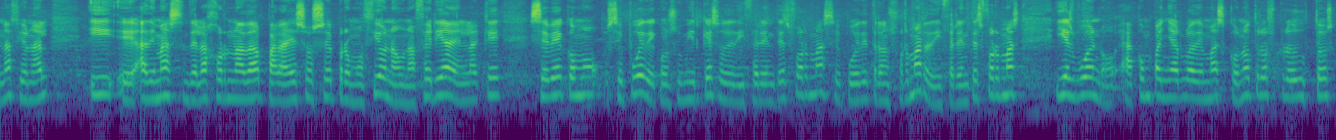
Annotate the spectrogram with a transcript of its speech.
nacional. Y eh, además de la jornada para eso se promociona una feria en la que se ve cómo se puede consumir queso de diferentes formas, se puede transformar de diferentes formas y es bueno acompañarlo además con otros productos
